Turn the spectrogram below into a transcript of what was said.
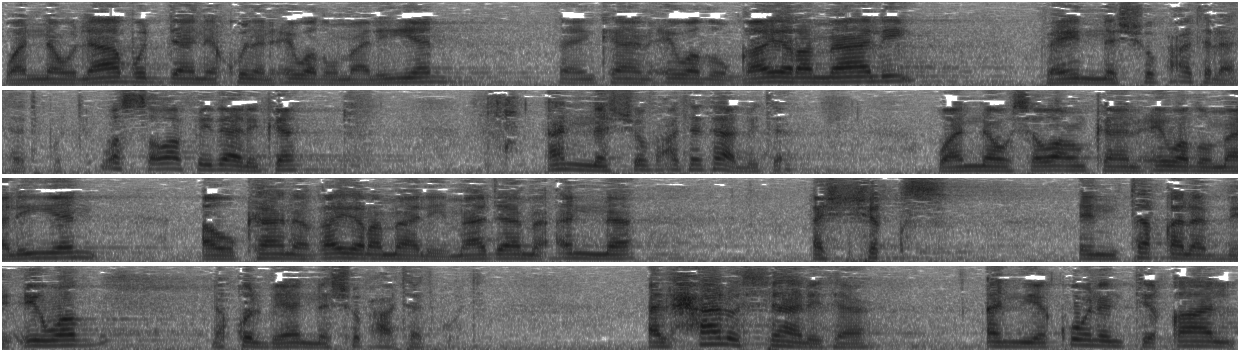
وأنه لا بد أن يكون العوض ماليا فإن كان العوض غير مالي فإن الشفعة لا تثبت. والصواب في ذلك أن الشفعة ثابتة. وأنه سواء كان العوض ماليا أو كان غير مالي ما دام أن الشخص انتقل بعوض نقول بأن الشفعة تثبت. الحال الثالثة أن يكون انتقال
